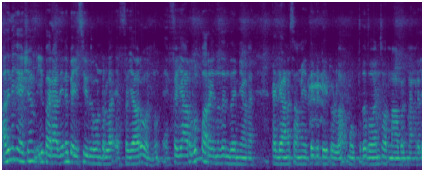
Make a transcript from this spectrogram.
അതിനുശേഷം ഈ പരാതിനെ ബേസ് ചെയ്തുകൊണ്ടുള്ള എഫ് ഐ ആർ വന്നു. എഫ് ഐ ആറിലും പറയുന്നത് എന്ത് തന്നെയാണ്? കല്യാണ സമയത്ത് കിട്ടിയിട്ടുള്ള മുപ്പത് പവൻ സ്വർണാഭരണങ്ങളിൽ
